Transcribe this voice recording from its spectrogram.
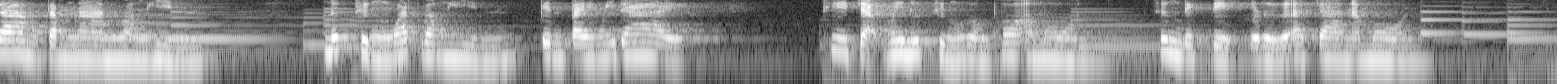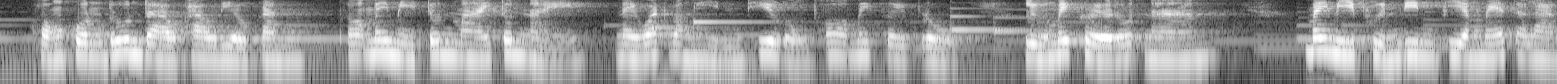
สร้างตำนานวังหิน นึกถึงวัดวังหินเป็นไปไม่ได้ ที่จะไม่นึกถึงหลวงพ่ออมร ซึ่งเด็กๆหรืออาจารย์อมรของคนรุ่นราวคราวเดียวกัน เพราะไม่มีต้นไม้ต้นไหน ในวัดวังหินที่หลวงพ่อไม่เคยปลูก หรือไม่เคยรดน้ำไม่มีผืนดินเพียงแม้ตาราง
